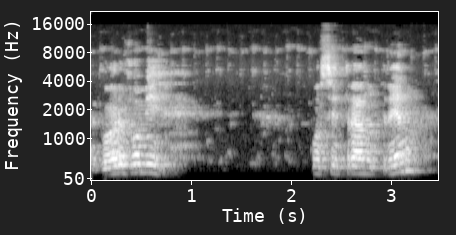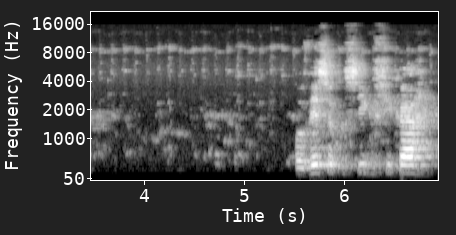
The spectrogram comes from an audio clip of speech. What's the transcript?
Agora eu vou me concentrar no treino. Vou ver se eu consigo ficar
